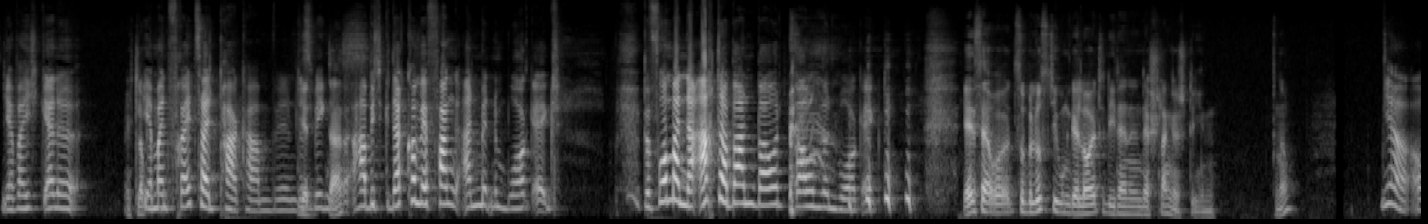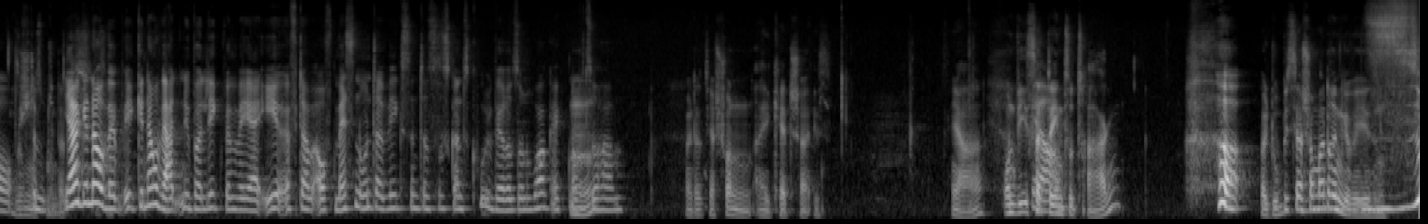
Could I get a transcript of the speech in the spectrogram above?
Ja, weil ich gerne ich glaub, ja, meinen Freizeitpark haben will. Deswegen ja, habe ich gedacht, komm, wir fangen an mit einem Walk-Act. Bevor man eine Achterbahn baut, bauen wir einen Walk-Act. ja, ist ja zur Belustigung der Leute, die dann in der Schlange stehen. Ne? Ja, auch, so stimmt. Ja, genau wir, genau. Wir hatten überlegt, wenn wir ja eh öfter auf Messen unterwegs sind, dass es ganz cool wäre, so ein Walk-Act noch mhm. zu haben. Weil das ja schon ein Eye-Catcher ist. Ja. Und wie ist ja. das, den zu tragen? Weil du bist ja schon mal drin gewesen. Super,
